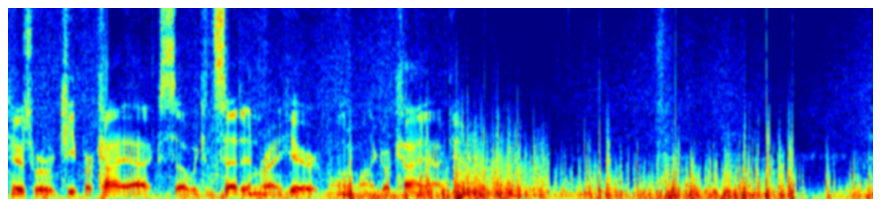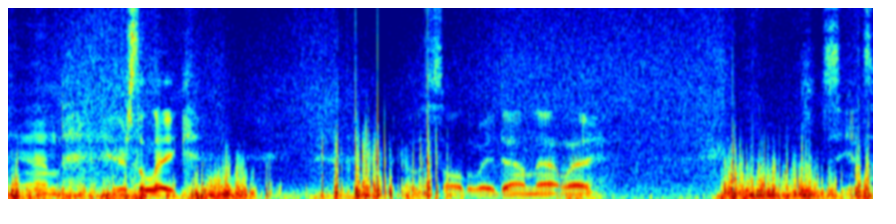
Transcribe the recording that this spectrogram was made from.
Here's where we keep our kayaks, so we can set in right here when we want to go kayaking. And here's the lake. It goes all the way down that way. See, it's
